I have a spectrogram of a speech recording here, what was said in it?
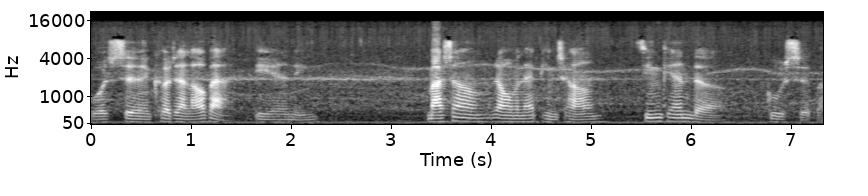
我是客栈老板李仁林。马上让我们来品尝今天的故事吧。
